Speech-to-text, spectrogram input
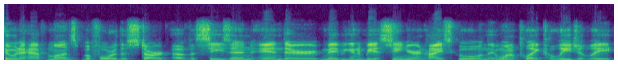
two and a half months before the start of a season and they're maybe going to be a senior in high school and they want to play collegiately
